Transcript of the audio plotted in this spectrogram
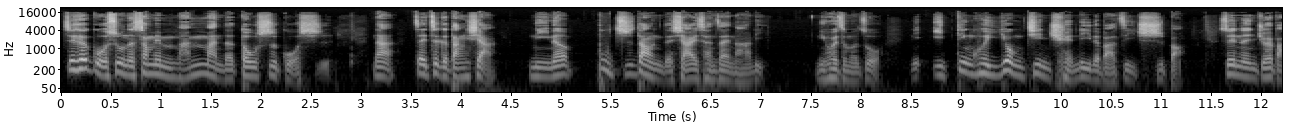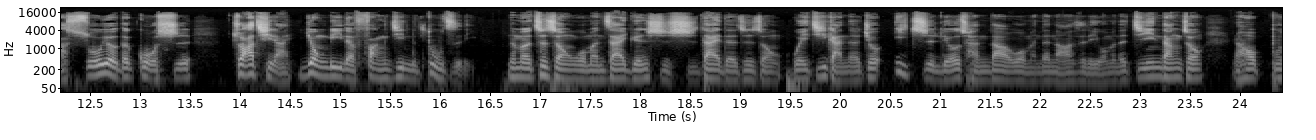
这棵果树呢上面满满的都是果实。那在这个当下，你呢不知道你的下一餐在哪里，你会怎么做？你一定会用尽全力的把自己吃饱。所以呢，你就会把所有的果实抓起来，用力的放进了肚子里。那么，这种我们在原始时代的这种危机感呢，就一直流传到我们的脑子里、我们的基因当中，然后不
